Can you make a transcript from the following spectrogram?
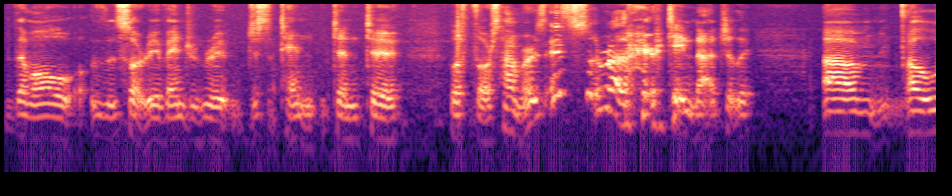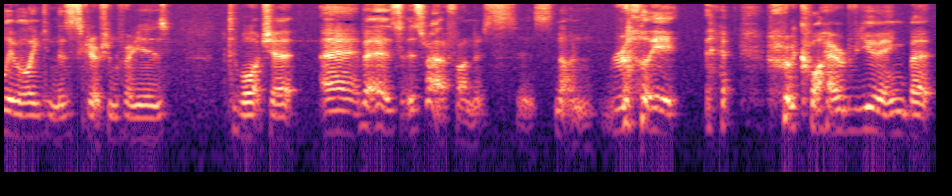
them all, the sort of Avenger group, just attempting to lift Thor's hammer. It's, it's rather entertaining actually. Um, I'll leave a link in the description for you to watch it. Uh, but it's it's rather fun. It's it's not really required viewing, but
